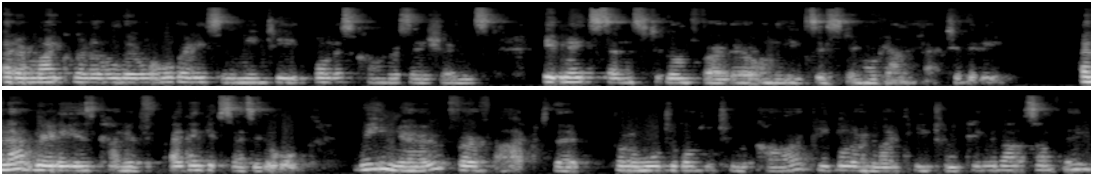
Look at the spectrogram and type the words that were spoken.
At a micro level, there were already some meaty, honest conversations it makes sense to go further on the existing organic activity. And that really is kind of, I think it says it all. We know for a fact that from a water bottle to a car, people are likely talking about something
